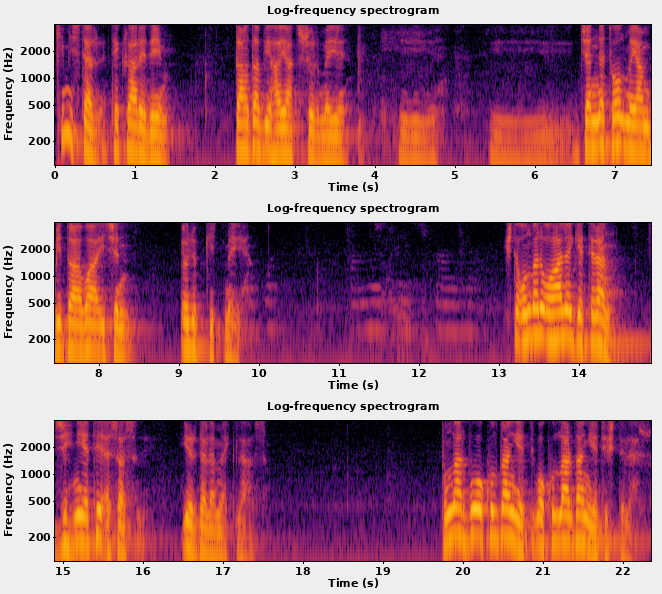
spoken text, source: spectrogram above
Kim ister, tekrar edeyim, dağda bir hayat sürmeyi, e, e, cennet olmayan bir dava için ölüp gitmeyi. İşte onları o hale getiren zihniyeti esas irdelemek lazım. Bunlar bu okuldan yet okullardan yetiştiler.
